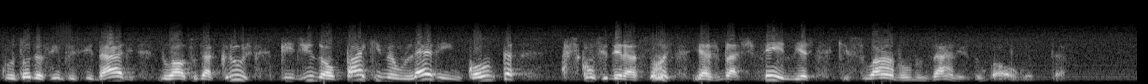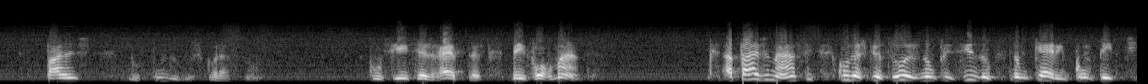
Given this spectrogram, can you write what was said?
com toda a simplicidade no alto da cruz, pedindo ao Pai que não leve em conta as considerações e as blasfêmias que soavam nos ares do Gólgota. Paz no fundo dos corações. Consciências retas, bem formadas. A paz nasce quando as pessoas não precisam, não querem competir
